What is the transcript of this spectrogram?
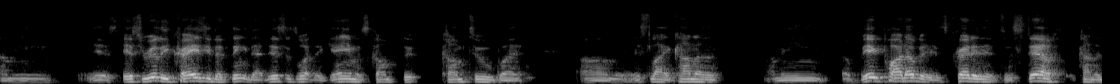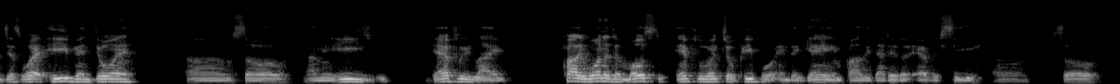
I mean, it's it's really crazy to think that this is what the game has come to come to, but um, it's like kind of I mean, a big part of it is credited to Steph, kind of just what he's been doing. Um, so I mean, he's definitely like probably one of the most influential people in the game probably that it'll ever see. Um, so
